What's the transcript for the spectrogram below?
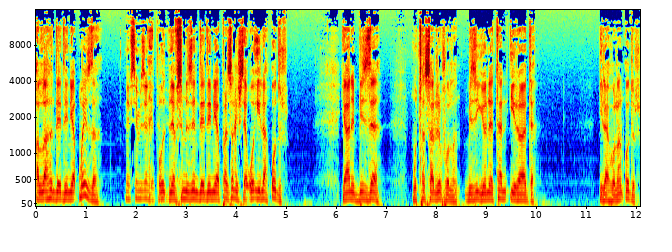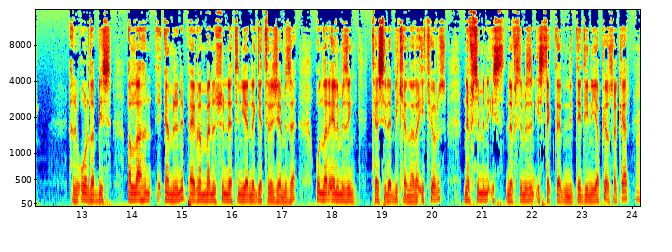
Allah'ın dediğini yapmayız da nefsimizin dediğini. O nefsimizin dediğini yaparsak işte o ilah odur. Yani bizde mutasarrif olan, bizi yöneten irade ilah olan odur. Yani orada biz Allah'ın emrini peygamberin sünnetini yerine getireceğimize onları elimizin tersiyle bir kenara itiyoruz. Nefsimin nefsimizin isteklerini dediğini yapıyorsak eğer hı hı.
